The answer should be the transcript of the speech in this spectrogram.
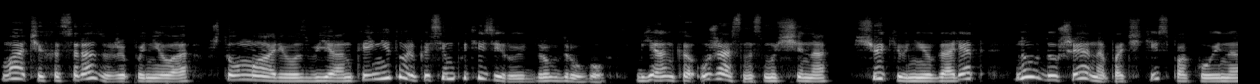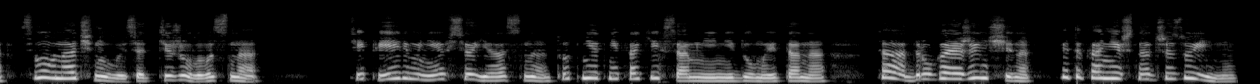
Мачеха сразу же поняла, что Марио с Бьянкой не только симпатизируют друг другу. Бьянка ужасно смущена, щеки у нее горят, но в душе она почти спокойна, словно очнулась от тяжелого сна. Теперь мне все ясно, тут нет никаких сомнений, думает она. Та, другая женщина, это, конечно, Джезуина.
